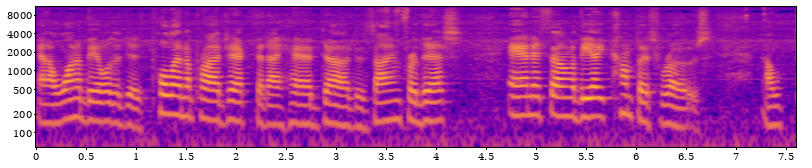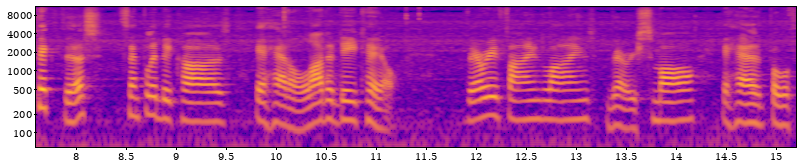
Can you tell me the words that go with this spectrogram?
And I want to be able to just pull in a project that I had uh, designed for this. And it's going to be a compass rose. I picked this simply because it had a lot of detail. Very fine lines, very small. It has both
